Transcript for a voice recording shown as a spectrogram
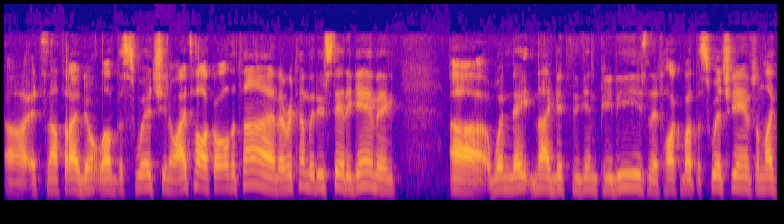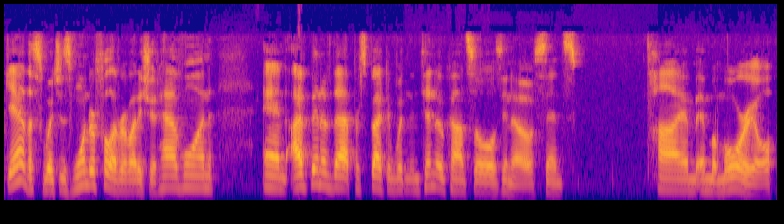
Uh, it's not that I don't love the Switch. You know, I talk all the time. Every time we do State of Gaming, uh, when Nate and I get to the NPDs and they talk about the Switch games, I'm like, yeah, the Switch is wonderful. Everybody should have one. And I've been of that perspective with Nintendo consoles, you know, since time immemorial.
